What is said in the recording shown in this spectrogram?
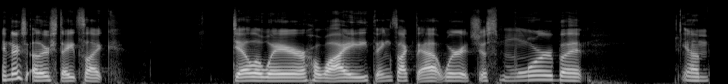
and there's other states like Delaware, Hawaii, things like that, where it's just more, but um,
